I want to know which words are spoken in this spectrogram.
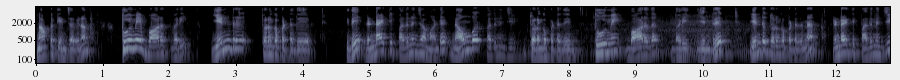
நாற்பத்தி அஞ்சாவது தூய்மை பாரத் வரி என்று தொடங்கப்பட்டது. இது ரெண்டாயிரத்தி பதினஞ்சாம் ஆண்டு நவம்பர் பதினஞ்சு தொடங்கப்பட்டது. தூய்மை பாரத வரி என்று என்று தொடங்கப்பட்டதுன்னா ரெண்டாயிரத்தி பதினஞ்சு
